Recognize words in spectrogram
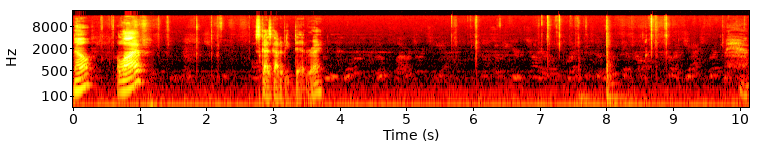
No? Alive? This guy's got to be dead, right? Man,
